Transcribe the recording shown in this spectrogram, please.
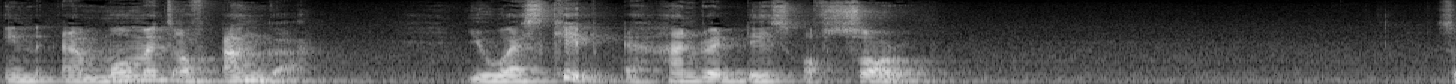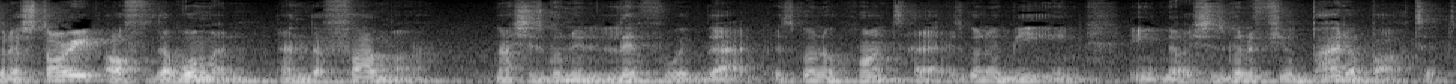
in a moment of anger, you will escape a hundred days of sorrow. So the story of the woman and the farmer, now she's going to live with that. It's going to haunt her. It's going to be in, in you know, she's going to feel bad about it.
